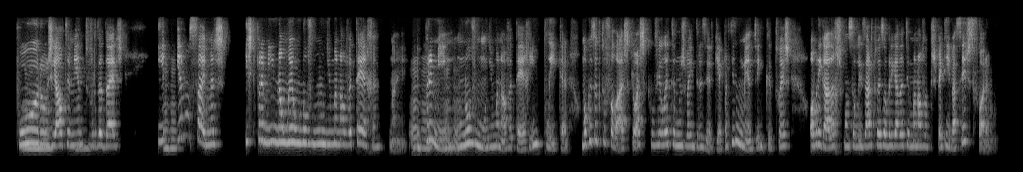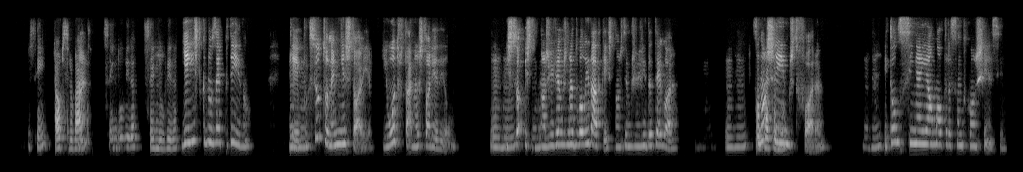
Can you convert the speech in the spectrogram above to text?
puros uhum. e altamente uhum. verdadeiros. E uhum. eu não sei, mas isto para mim não é um novo mundo e uma nova terra, não é? Uhum, para mim, uhum. um novo mundo e uma nova terra implica uma coisa que tu falaste, que eu acho que o Violeta nos vem trazer, que é a partir do momento em que tu és obrigada a responsabilizar, tu és obrigada a ter uma nova perspectiva, a sair-se fora. Sim, a observar-te, é? sem dúvida, sem dúvida. E é isto que nos é pedido. Que é, uhum. é, porque se eu estou na minha história e o outro está na história dele, uhum. isto, isto uhum. nós vivemos na dualidade, que é isto que nós temos vivido até agora. Uhum. Se nós saímos de fora, uhum. então sim aí há uma alteração de consciência.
